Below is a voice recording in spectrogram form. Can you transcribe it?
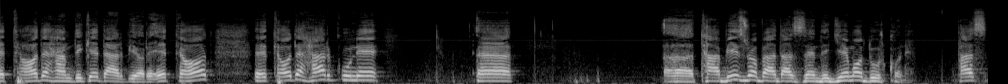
اتحاد همدیگه در بیاره. اتحاد اتحاد هر گونه تعبیز را بعد از زندگی ما دور کنه. پس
